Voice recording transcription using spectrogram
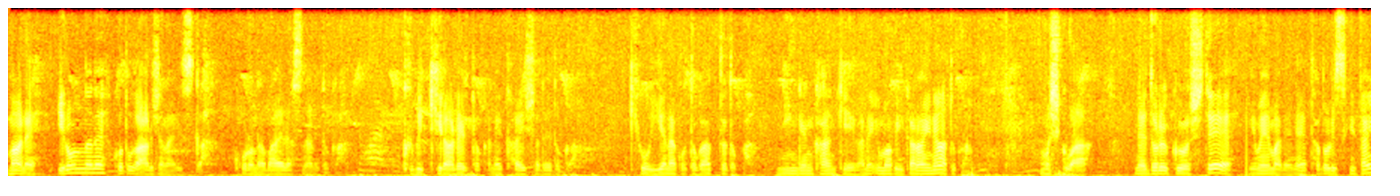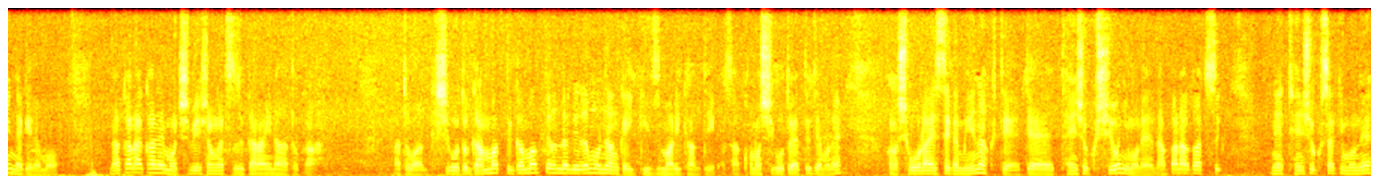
まあねいろんなねことがあるじゃないですか。コロナウイルスなりとか首切られるとかね会社でとか。今日嫌なことがあったとか、人間関係がね、うまくいかないなとか、もしくは、ね、努力をして夢までね、たどり着きたいんだけども、なかなかね、モチベーションが続かないなとか、あとは仕事頑張って頑張ってるんだけども、なんか行き詰まり感っていうかさ、この仕事やっててもね、この将来性が見えなくて、で、転職しようにもね、なかなかつ、ね、転職先もね、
